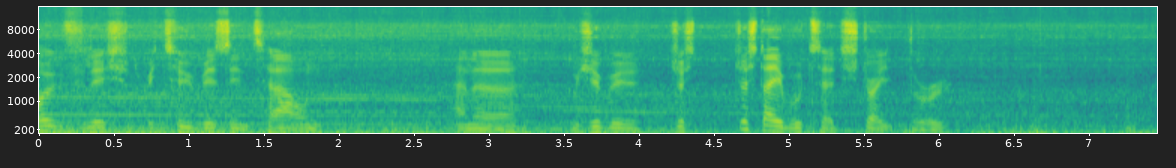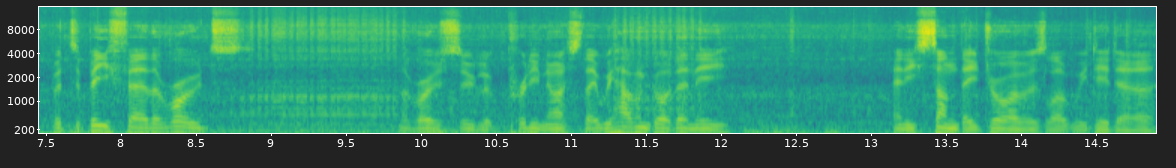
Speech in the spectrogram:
Hopefully it should be too busy in town and uh, we should be just just able to head straight through. But to be fair the roads the roads do look pretty nice there. We haven't got any any Sunday drivers like we did uh,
